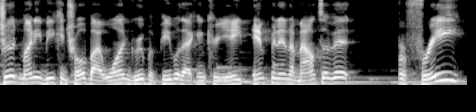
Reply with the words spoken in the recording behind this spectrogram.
Should money be controlled by one group of people that can create infinite amounts of it for free?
